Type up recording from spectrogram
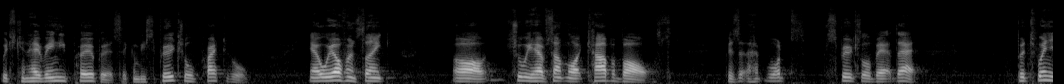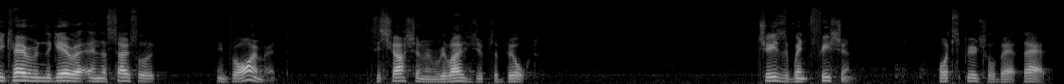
which can have any purpose. It can be spiritual, practical. Now, we often think, oh, should we have something like carpet bowls? Because what's spiritual about that? But when you carry them together in a social environment, discussion and relationships are built. Jesus went fishing. What's spiritual about that?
